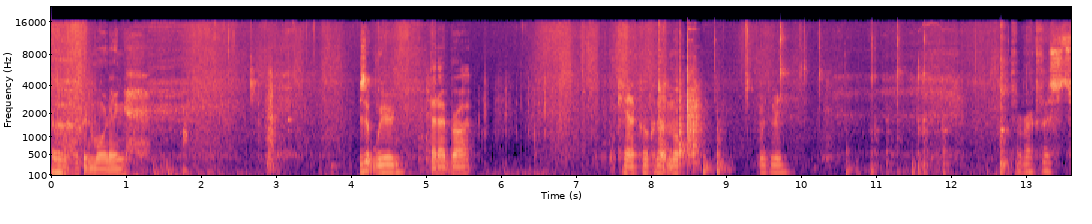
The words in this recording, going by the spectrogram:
Oh, good morning. Is it weird that I brought a can of coconut milk with me for breakfast?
